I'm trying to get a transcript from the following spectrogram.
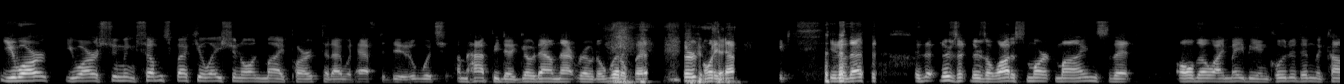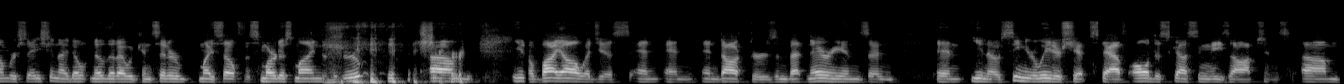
you are you are assuming some speculation on my part that I would have to do, which I'm happy to go down that road a little bit. Certainly, Okay. that you know that there's a, there's a lot of smart minds that, although I may be included in the conversation, I don't know that I would consider myself the smartest mind of the group. Sure. um, you know, biologists and and and doctors and veterinarians and and you know senior leadership staff all discussing these options. Um,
